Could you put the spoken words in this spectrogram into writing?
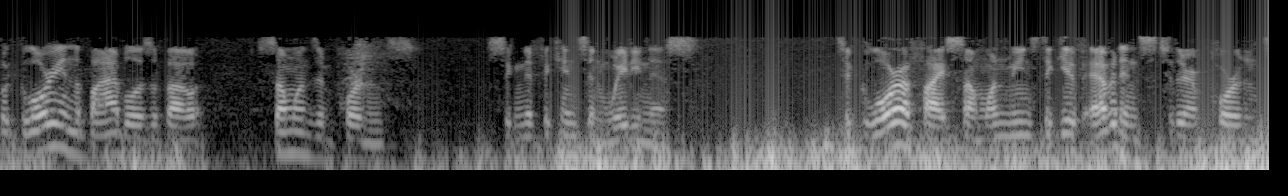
But glory in the Bible is about someone's importance, significance, and weightiness. To glorify someone means to give evidence to their importance,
